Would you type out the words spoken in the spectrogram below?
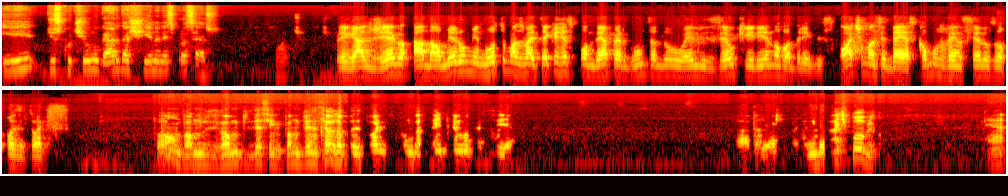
e discutir o lugar da China nesse processo. Obrigado, Diego. Adalmir, um minuto, mas vai ter que responder a pergunta do Eliseu Quirino Rodrigues. Ótimas ideias. Como vencer os opositores? Bom, vamos, vamos dizer assim, vamos vencer os opositores com bastante democracia. Tá? Ser um debate público. É.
